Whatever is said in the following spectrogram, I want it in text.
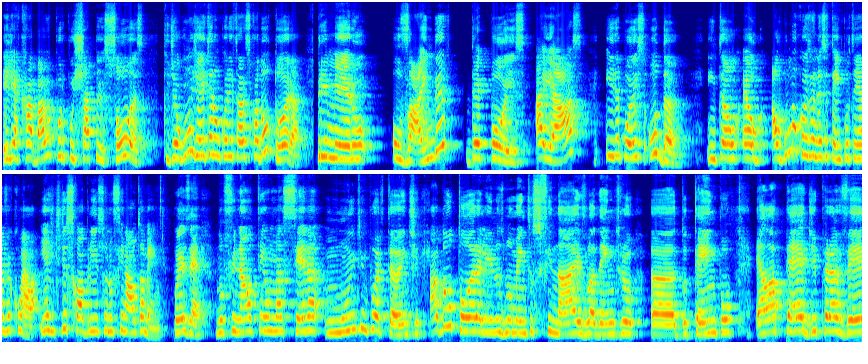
ele acabava por puxar pessoas que de algum jeito eram conectadas com a doutora. Primeiro o Winder, depois a Yas e depois o Dan. Então, é, al- alguma coisa nesse tempo tem a ver com ela. E a gente descobre isso no final também. Pois é, no final tem uma cena muito importante. A doutora ali nos momentos finais lá dentro ah, do tempo, ela pede pra ver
